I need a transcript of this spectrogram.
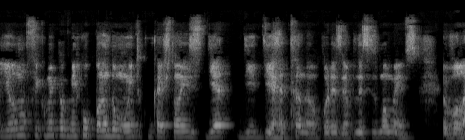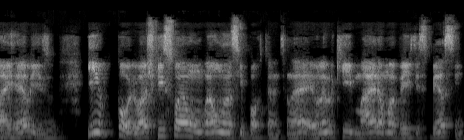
e, eu não fico me, me, culpando muito com questões de, de, dieta, não, por exemplo, nesses momentos. Eu vou lá e realizo. E, pô, eu acho que isso é um, é um lance importante, né? Eu lembro que Mayra uma vez disse bem assim,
